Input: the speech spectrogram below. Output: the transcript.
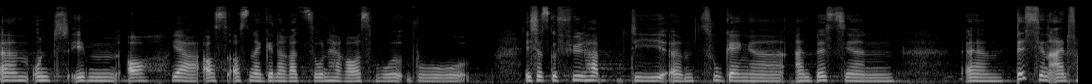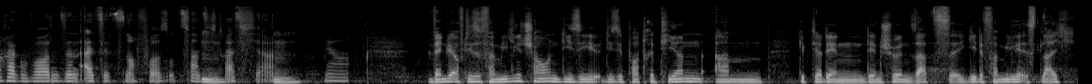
ähm, und eben auch ja aus, aus einer Generation heraus, wo, wo ich das Gefühl habe, die ähm, Zugänge ein bisschen, ähm, bisschen einfacher geworden sind als jetzt noch vor so 20, mhm. 30 Jahren. Mhm. Ja. Wenn wir auf diese Familien schauen, die Sie, die Sie porträtieren, ähm, gibt ja den, den schönen Satz, jede Familie ist gleich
